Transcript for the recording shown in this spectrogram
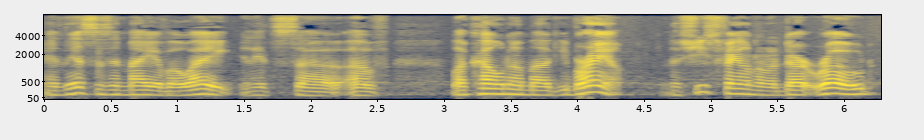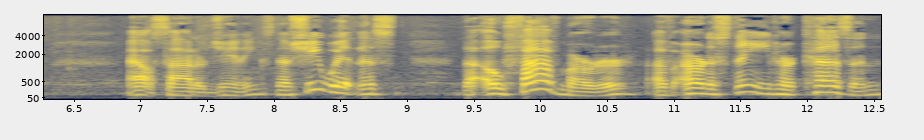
and this is in May of 08, and it's uh, of Lacona Muggy Brown. Now she's found on a dirt road outside of Jennings. Now she witnessed the 05 murder of Ernestine, her cousin,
